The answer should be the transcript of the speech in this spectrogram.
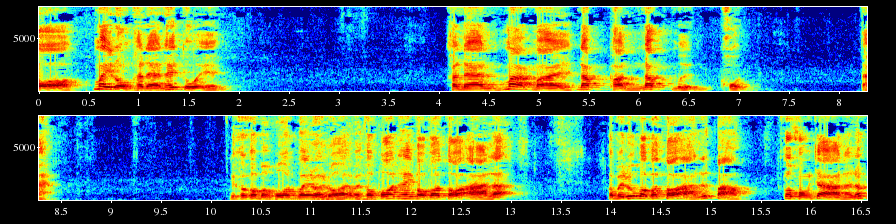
วไม่ลงคะแนนให้ตัวเอง คะแนนมากมายนับพันนับหมื่นคน อะนี่เขาก็มาโพสต์ไว้ลอยๆไว้เขาโพสต์ให้กกตอ่านละก็ไม่รู้กกตอ่านหรือเปล่า ก็คงจะอ่านนะเนาะ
